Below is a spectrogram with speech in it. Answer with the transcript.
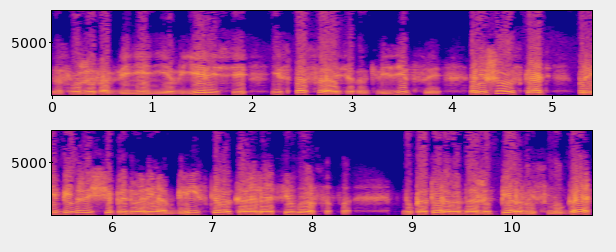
заслужив обвинение в ереси и спасаясь от инквизиции, решил искать прибежище при дворе английского короля-философа, у которого даже первый слуга,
